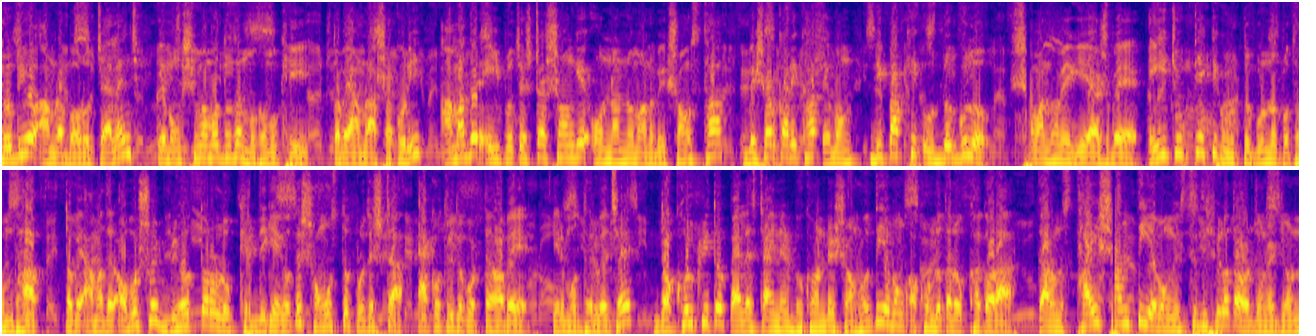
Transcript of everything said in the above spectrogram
যদিও আমরা বড় চ্যালেঞ্জ এবং সীমাবদ্ধতার মুখোমুখি, তবে আমরা আশা করি আমাদের এই প্রচেষ্টার সঙ্গে অন্যান্য মানবিক সংস্থা, বেসরকারি খাত এবং দ্বিপাক্ষিক উদ্যোগগুলো সমানভাবে এগিয়ে আসবে। এই চুক্তি একটি গুরুত্বপূর্ণ প্রথম ধাপ, তবে আমাদের অবশ্যই বৃহত্তর লক্ষ্যের দিকে এগোতে সমস্ত প্রচেষ্টা একত্রিত করতে হবে। এর মধ্যে রয়েছে দখলকৃত প্যালেস্টাইনের ভূখণ্ডের সংহতি এবং অখণ্ডতা রক্ষা করা, কারণ স্থায়ী শান্তি এবং স্থিতিশীলতা অর্জনের জন্য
